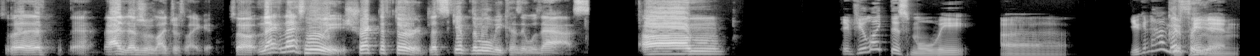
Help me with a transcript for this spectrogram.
So, uh, yeah, I, I just I just like it. So next next movie, Shrek the Third. Let's skip the movie because it was ass. Um, if you like this movie, uh, you can have your for you. opinion.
